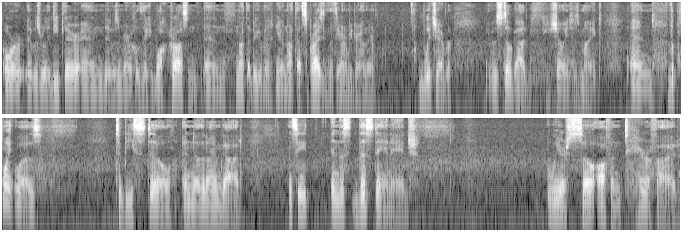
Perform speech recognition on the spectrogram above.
or it was really deep there, and it was a miracle that they could walk across, and and not that big of a you know not that surprising that the army drowned there. Whichever, it was still God showing His might, and the point was to be still and know that I am God. And see, in this this day and age, we are so often terrified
